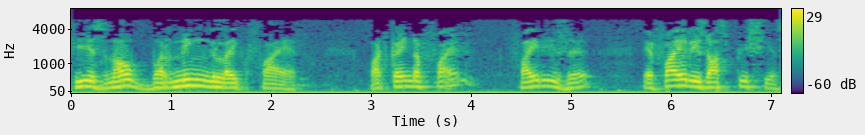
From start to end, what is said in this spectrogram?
He is now burning like fire. What kind of fire? Fire is a, a fire is auspicious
